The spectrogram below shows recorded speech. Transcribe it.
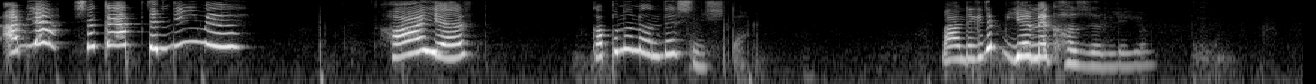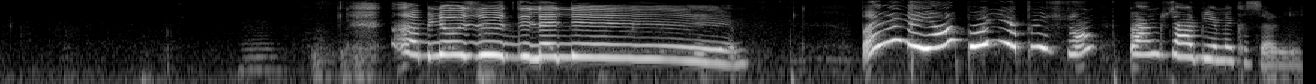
Abla şaka yaptın değil mi? Hayır. Önündesin işte. Ben de gidip yemek hazırlayayım. Abla özür dilerim. Bana ne ya? Böyle yapıyorsun. Ben güzel bir yemek hazırlayacağım.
